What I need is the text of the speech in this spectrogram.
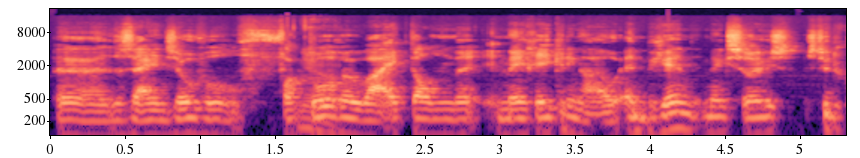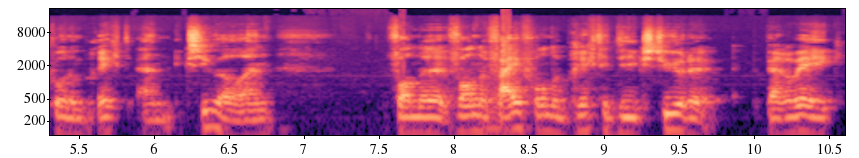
Eh, er zijn zoveel factoren waar ik dan mee, mee rekening hou. In het begin ben ik serieus, stuur ik gewoon een bericht en ik zie wel. En van de, van de 500 berichten die ik stuurde per week,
